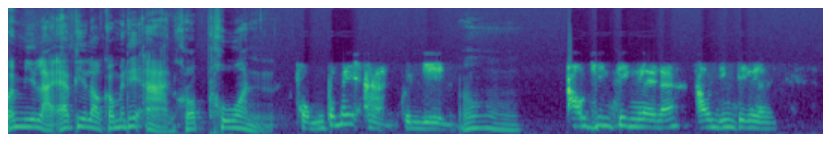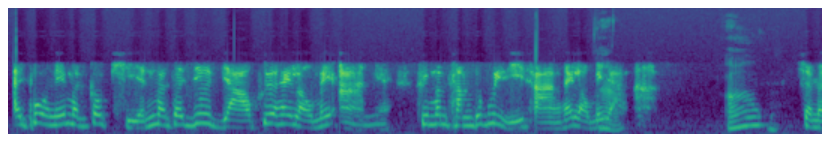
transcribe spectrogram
มันมีหลายแอปที่เราก็ไม่ได้อ่านครบถ้วน ผมก็ไม่อ่านคุณยินโอ้เอาจริง ๆ เลยนะ เอาจริง ๆ เลย ไอ้พวกนี้มันก็เขียนมันก็ยืดยาวเพื่อให้เราไม่อ่านไงคือมันทำทุกวิถีทางให้เราไม่อยากอ่านอ้าวใช่ไหม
